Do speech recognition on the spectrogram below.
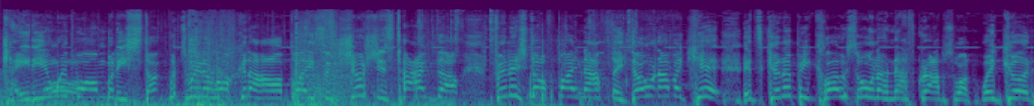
Cadian oh. with one, but he's stuck between a rock and a hard place, and Sjuush is tagged up, finished off by Naf. They don't have a kit. It's going to be close. Oh, no, Naf grabs one. We're good.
